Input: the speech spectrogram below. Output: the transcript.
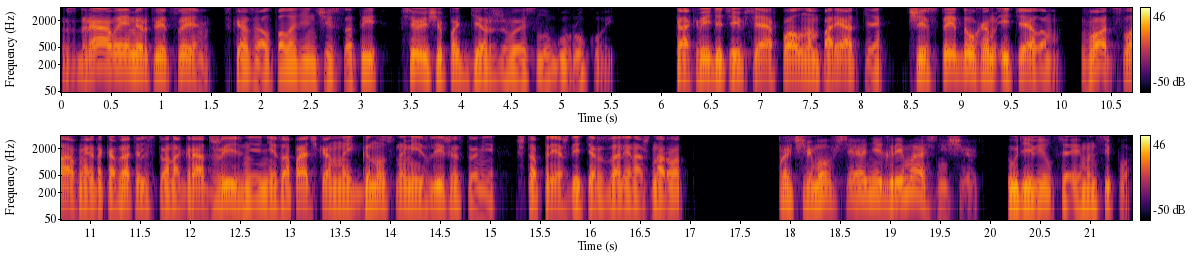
«Здравые мертвецы!» — сказал паладин чистоты, все еще поддерживая слугу рукой. «Как видите, все в полном порядке, чисты духом и телом. Вот славное доказательство наград жизни, не запачканной гнусными излишествами, что прежде терзали наш народ». «Почему все они гримасничают?» — удивился Эмансипор.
